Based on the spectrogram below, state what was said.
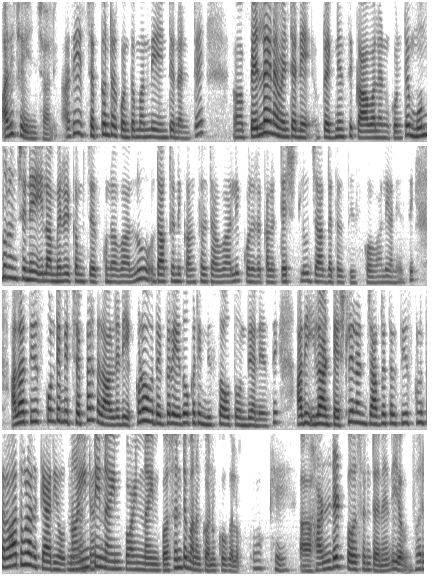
అది చేయించాలి అది చెప్తుంటారు కొంతమంది ఏంటంటే పెళ్ళైన వెంటనే ప్రెగ్నెన్సీ కావాలనుకుంటే ముందు నుంచినే ఇలా మెరికం చేసుకున్న వాళ్ళు డాక్టర్ని కన్సల్ట్ అవ్వాలి కొన్ని రకాల టెస్ట్లు జాగ్రత్తలు తీసుకోవాలి అనేసి. అలా తీసుకుంటే మీరు చెప్పారు కదా ఆల్రెడీ ఎక్కడో ఒక దగ్గర ఏదో ఒకటి మిస్ అవుతుంది అనేసి. అది ఇలాంటి టెస్ట్లు ఇలాంటి జాగ్రత్తలు తీసుకున్న తర్వాత కూడా అది క్యారీ అవుతుంది ninety nine point nine percent మనం కనుక్కోగలం. ఓకే. హండ్రెడ్ పర్సెంట్ అనేది ఎవ్వరు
